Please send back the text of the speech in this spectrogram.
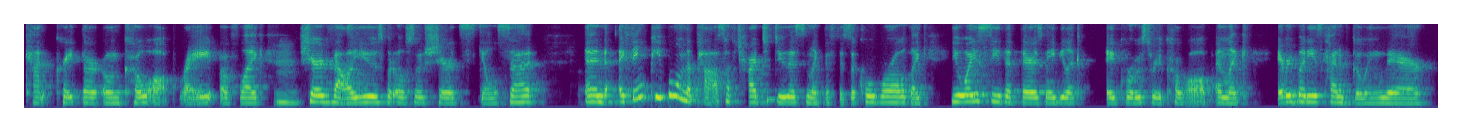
can't create their own co-op, right? Of like mm. shared values, but also shared skill set. And I think people in the past have tried to do this in like the physical world. Like you always see that there's maybe like a grocery co-op and like everybody's kind of going there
